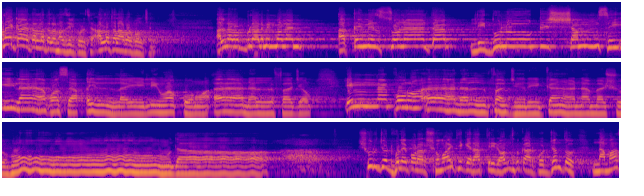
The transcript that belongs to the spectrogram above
অনেক আয়াত আল্লাহ তালা নাজিল করেছে। আল্লাহ তালা আবার বলছেন, আল্লাহ রাব্বুল আলমিন বলেন সালাতা لدلوق الشمس إلى غسق الليل وقرآن الفجر إن قرآن الفجر كان مشهودا সূর্য ঢলে পড়ার সময় থেকে রাত্রির অন্ধকার পর্যন্ত নামাজ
